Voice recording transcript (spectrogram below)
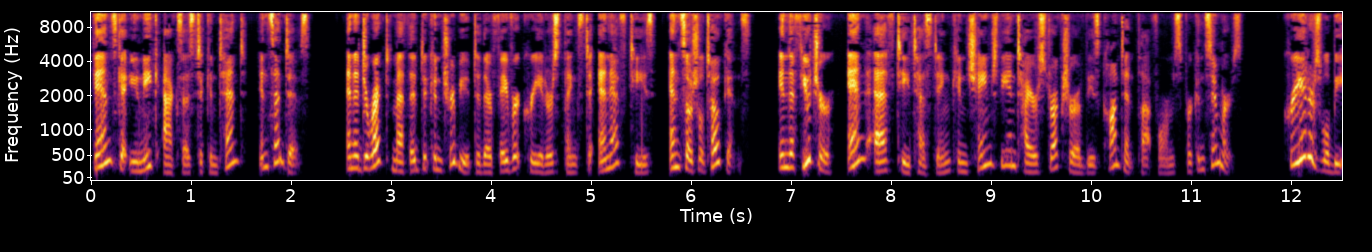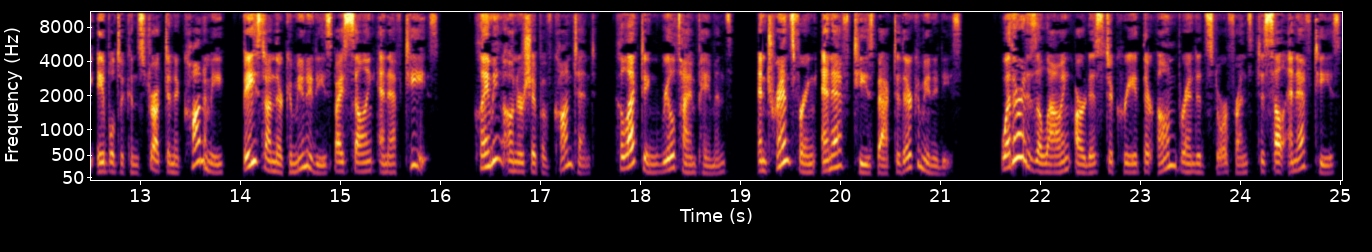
fans get unique access to content, incentives, and a direct method to contribute to their favorite creators thanks to NFTs and social tokens. In the future, NFT testing can change the entire structure of these content platforms for consumers. Creators will be able to construct an economy based on their communities by selling NFTs, claiming ownership of content, collecting real-time payments, and transferring NFTs back to their communities. Whether it is allowing artists to create their own branded storefronts to sell NFTs,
